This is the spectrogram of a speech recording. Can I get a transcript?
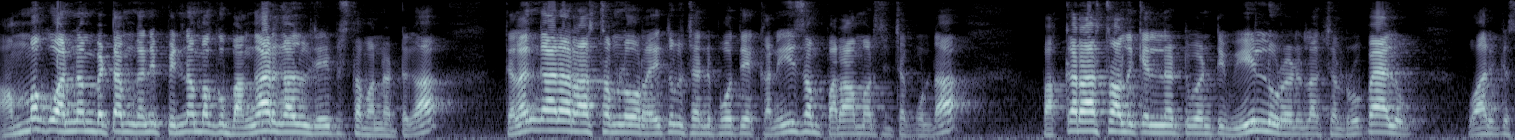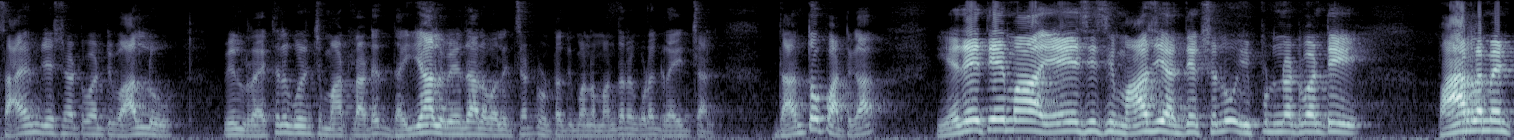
అమ్మకు అన్నం పెట్టం కానీ పిన్నమ్మకు బంగారు గాజులు చేపిస్తామన్నట్టుగా తెలంగాణ రాష్ట్రంలో రైతులు చనిపోతే కనీసం పరామర్శించకుండా పక్క రాష్ట్రాలకు వెళ్ళినటువంటి వీళ్ళు రెండు లక్షల రూపాయలు వారికి సాయం చేసినటువంటి వాళ్ళు వీళ్ళు రైతుల గురించి మాట్లాడే దయ్యాలు వేదాలు వలించినట్టు ఉంటుంది. మనం అందరం కూడా గ్రహించాలి. దాంతోపాటుగా ఏదైతే మా ఏఐసిసి మాజీ అధ్యక్షులు ఇప్పుడున్నటువంటి పార్లమెంట్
